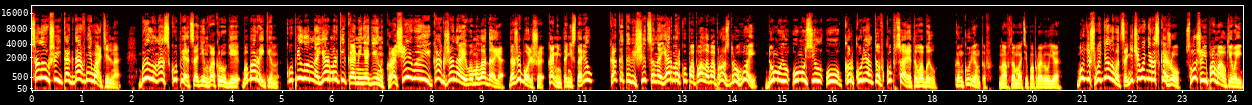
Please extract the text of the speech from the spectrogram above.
«Слушай тогда внимательно. Был у нас купец один в округе, Бабарыкин. Купил он на ярмарке камень один, красивый, как жена его молодая, даже больше. Камень-то не старел. Как эта вещица на ярмарку попала, вопрос другой. Думаю, умысел у конкурентов купца этого был. Конкурентов, на автомате поправил я. Будешь выделываться, ничего не расскажу. Слушай и помалкивай.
